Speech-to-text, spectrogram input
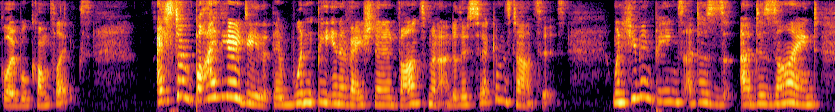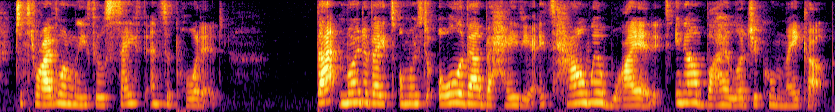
global conflicts? I just don't buy the idea that there wouldn't be innovation and advancement under those circumstances. When human beings are, des- are designed to thrive when we feel safe and supported, that motivates almost all of our behavior. It's how we're wired, it's in our biological makeup.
